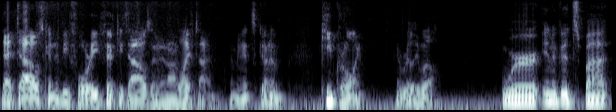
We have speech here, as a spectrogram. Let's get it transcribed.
that Dow is going to be 40, 50,000 in our lifetime. I mean, it's going to keep growing. It really will. We're in a good spot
